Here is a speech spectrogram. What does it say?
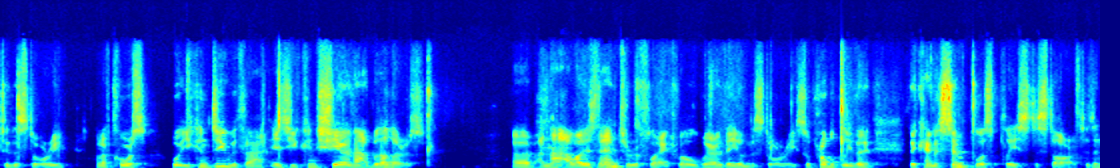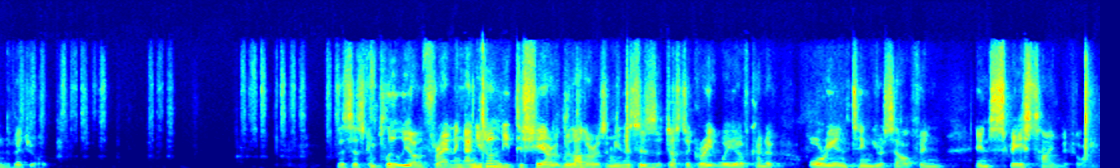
to the story. And of course, what you can do with that is you can share that with others. Um, and that allows them to reflect, well, where are they in the story? So probably the, the kind of simplest place to start is individual. This is completely unthreatening and you don't need to share it with others. I mean, this is just a great way of kind of orienting yourself in, in space-time, if you like.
